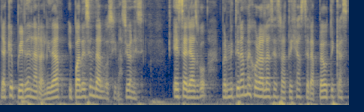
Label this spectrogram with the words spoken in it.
ya que pierden la realidad y padecen de alucinaciones. Este hallazgo permitirá mejorar las estrategias terapéuticas,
